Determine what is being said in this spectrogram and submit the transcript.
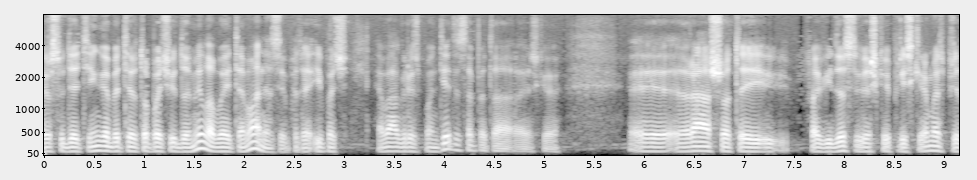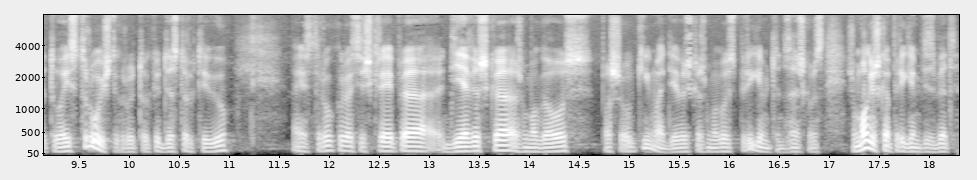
ir sudėtinga, bet ir to pačiu įdomi labai tema, nes ypač Evagrius Pontėtis apie tą, aiškiai, e, rašo, tai pavydas, aiškiai, priskiriamas prie tų aistrų, iš tikrųjų, tokių destruktyvių aistrų, kurios iškreipia dievišką žmogaus pašaukimą, dievišką žmogaus prigimtis. Aišku, žmogiška prigimtis, bet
